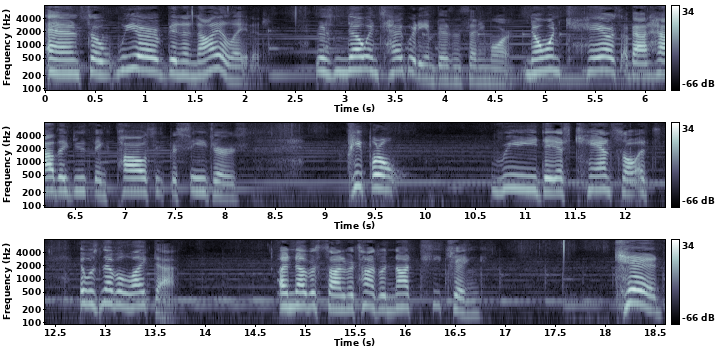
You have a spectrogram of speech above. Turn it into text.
And so we are been annihilated. There's no integrity in business anymore. No one cares about how they do things, policies, procedures. People don't read, they just cancel. It's it was never like that. Another sign of the times we're not teaching kids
